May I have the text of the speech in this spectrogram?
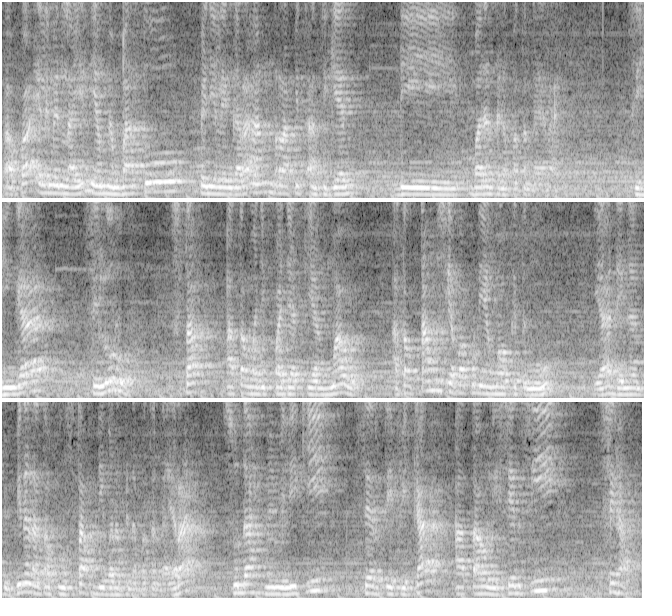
apa elemen lain yang membantu penyelenggaraan rapid antigen di Badan Pendapatan Daerah sehingga seluruh staf atau wajib pajak yang mau atau tamu siapa pun yang mau ketemu ya dengan pimpinan ataupun staf di Badan Pendapatan Daerah sudah memiliki sertifikat atau lisensi sehat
